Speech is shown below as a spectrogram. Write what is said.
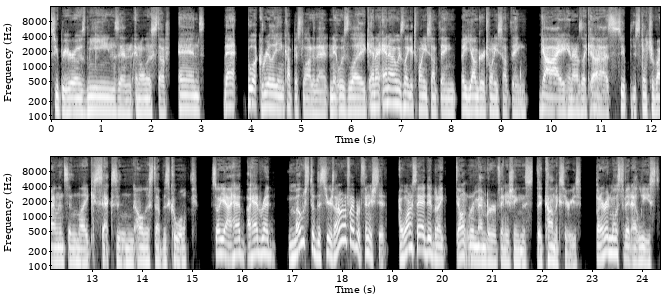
superheroes means and and all this stuff, and that book really encompassed a lot of that. And it was like, and I, and I was like a 20 something, a younger 20 something guy. And I was like, ah, super, this ultra violence and like sex and all this stuff is cool. So yeah, I had, I had read most of the series. I don't know if I ever finished it. I want to say I did, but I don't remember finishing this, the comic series, but I read most of it at least.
